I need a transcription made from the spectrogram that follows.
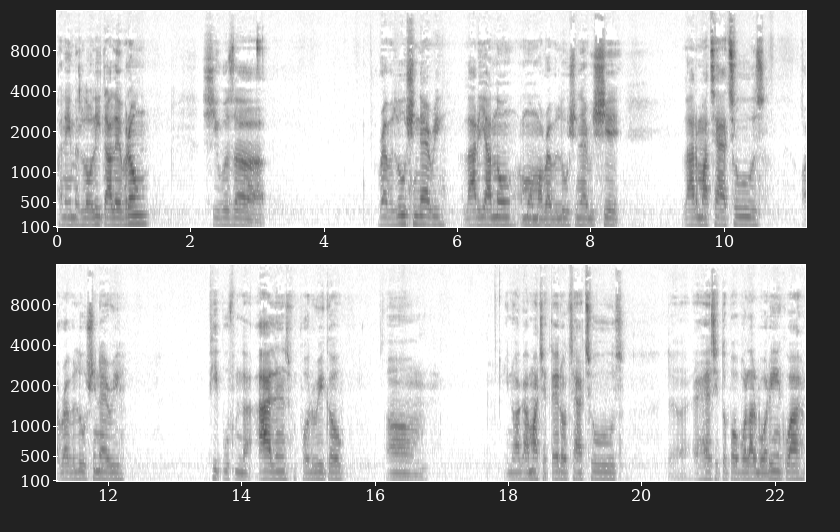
her name is Lolita Lebron. She was a revolutionary. A lot of y'all know I'm on my revolutionary shit. A lot of my tattoos are revolutionary. People from the islands, from Puerto Rico. Um, you know, I got machetero tattoos, the Ejército Popular Boricua,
